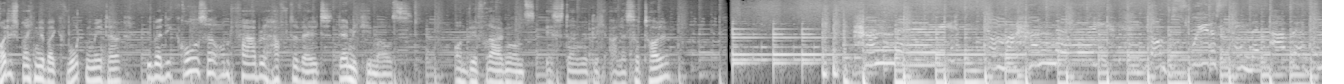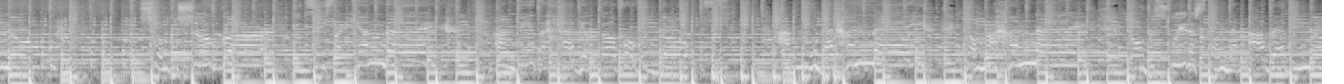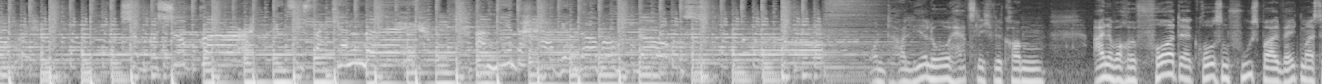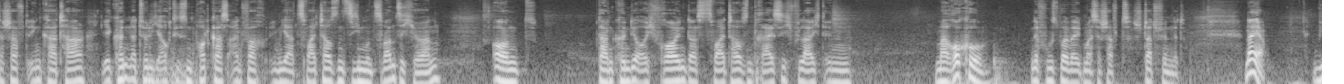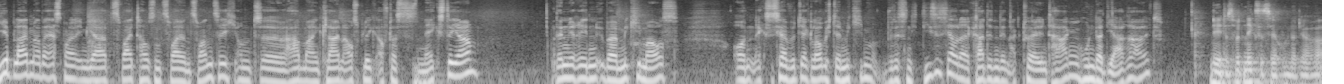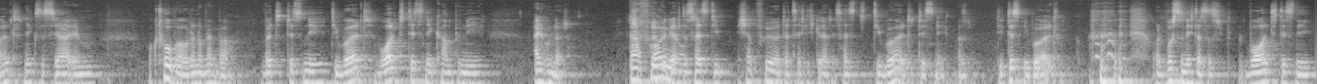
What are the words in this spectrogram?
Heute sprechen wir bei Quotenmeter über die große und fabelhafte Welt der Mickey Maus. Und wir fragen uns, ist da wirklich alles so toll? Eine Woche vor der großen Fußball-Weltmeisterschaft in Katar. Ihr könnt natürlich auch diesen Podcast einfach im Jahr 2027 hören. Und dann könnt ihr euch freuen, dass 2030 vielleicht in Marokko eine Fußball-Weltmeisterschaft stattfindet. Naja, wir bleiben aber erstmal im Jahr 2022 und äh, haben einen kleinen Ausblick auf das nächste Jahr. Denn wir reden über Mickey Mouse und nächstes Jahr wird ja, glaube ich, der Mickey, wird es nicht dieses Jahr oder gerade in den aktuellen Tagen 100 Jahre alt? Nee, das wird nächstes Jahr 100 Jahre alt. Nächstes Jahr im Oktober oder November wird Disney, die World, Walt Disney Company 100. Da ich habe früher gedacht, das heißt die, ich habe früher tatsächlich gedacht, es das heißt die World Disney, also die Disney World. Und wusste nicht, dass es Walt Disney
